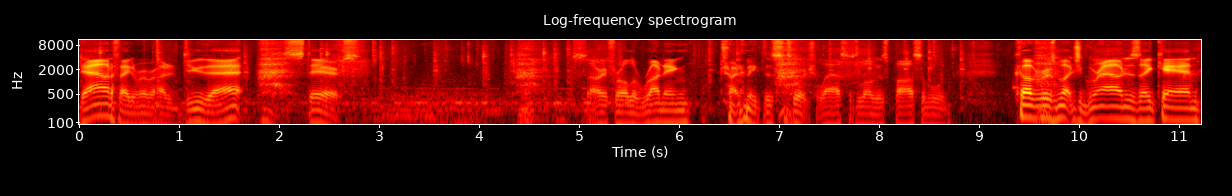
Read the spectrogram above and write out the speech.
down, if I can remember how to do that. Stairs. Sorry for all the running. Trying to make this torch last as long as possible. Cover as much ground as I can.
